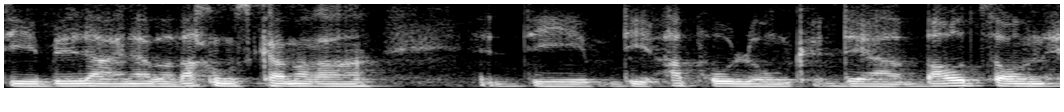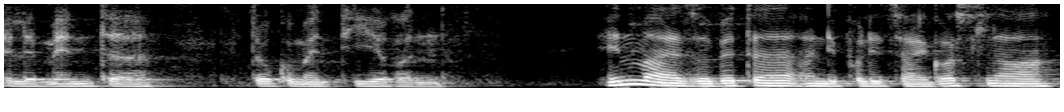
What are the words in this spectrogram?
die Bilder einer Überwachungskamera, die die Abholung der Bauzaunelemente dokumentieren. Hinweise bitte an die Polizei Goslar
